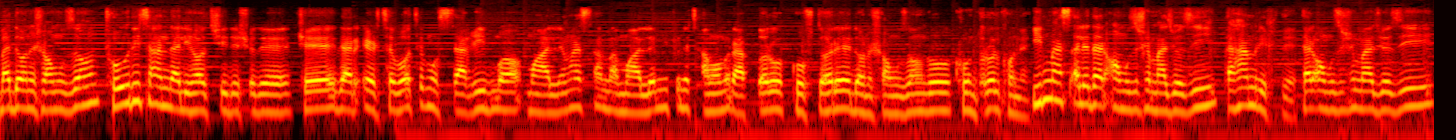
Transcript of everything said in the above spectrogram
و دانش آموزان طوری صندلی ها چیده شده که در ارتباط مستقیم با معلم هستن و معلم می‌تونه تمام رفتار و گفتار دانش آموزان رو کنترل کنه. این مسئله در آموزش مجازی به هم ریخته. در آموزش مجازی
